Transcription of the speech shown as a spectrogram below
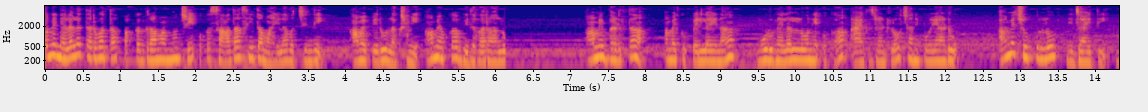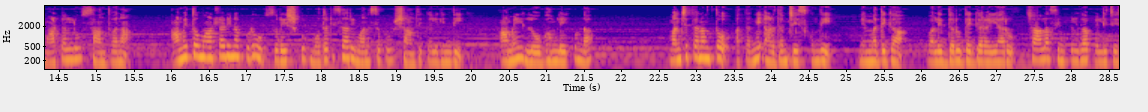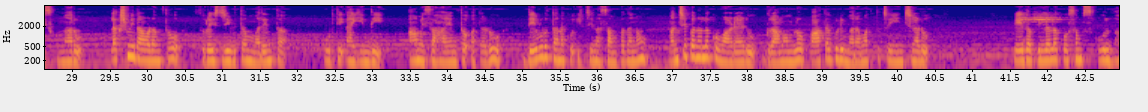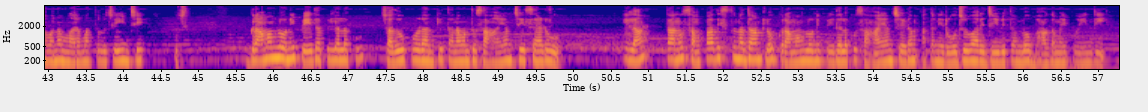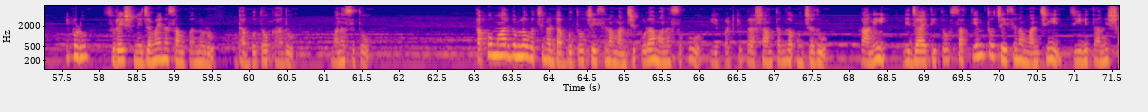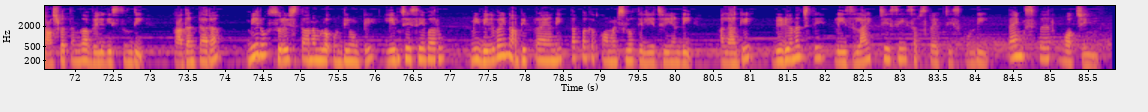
కొన్ని నెలల తర్వాత పక్క గ్రామం నుంచి ఒక సాదాసీదా మహిళ వచ్చింది. ఆమె పేరు లక్ష్మి. ఆమె ఒక విధవరాలు. ఆమె భర్త ఆమెకు పెళ్ళైన మూడు నెలల్లోనే ఒక యాక్సిడెంట్లో చనిపోయాడు. ఆమె చూపుల్లో నిజాయితీ మాటల్లో సాంత్వన. ఆమెతో మాట్లాడినప్పుడు సురేష్కు మొదటిసారి మనసుకు శాంతి కలిగింది. ఆమె లోభం లేకుండా మంచితనంతో అతన్ని అర్థం చేసుకుంది. నెమ్మదిగా వాళ్ళిద్దరూ దగ్గరయ్యారు. చాలా సింపుల్గా పెళ్ళి చేసుకున్నారు. లక్ష్మి రావడంతో సురేష్ జీవితం మరింత పూర్తి అయ్యింది. ఆమె సహాయంతో అతడు దేవుడు తనకు ఇచ్చిన సంపదను మంచి పనులకు వాడాడు. గ్రామంలో పాతగుడి మరమ్మత్తు చేయించాడు. పేద పిల్లల కోసం స్కూల్ భవనం మరమ్మతులు చేయించి గ్రామంలోని పేద పిల్లలకు చదువుకోవడానికి తన వంతు సహాయం చేశాడు. ఇలా తాను సంపాదిస్తున్న దాంట్లో గ్రామంలోని పేదలకు సహాయం చేయడం అతని రోజువారీ జీవితంలో భాగమైపోయింది. ఇప్పుడు సురేష్ నిజమైన సంపన్నుడు డబ్బుతో కాదు మనసుతో. తప్పు మార్గంలో వచ్చిన డబ్బుతో చేసిన మంచి కూడా మనసుకు ఎప్పటికీ ప్రశాంతంగా ఉంచదు. కానీ నిజాయితీతో సత్యంతో చేసిన మంచి జీవితాన్ని శాశ్వతంగా వెలిగిస్తుంది. కాదంటారా? మీరు సురేష్ స్థానంలో ఉండి ఉంటే ఏం చేసేవారు? మీ విలువైన అభిప్రాయాన్ని తప్పక కామెంట్స్లో తెలియచేయండి. అలాగే వీడియో నచ్చితే ప్లీజ్ లైక్ చేసి సబ్స్క్రైబ్ చేసుకోండి. Thanks for watching.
